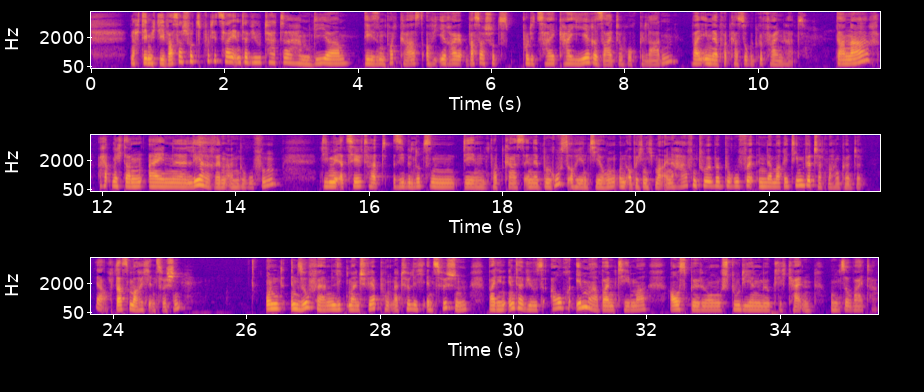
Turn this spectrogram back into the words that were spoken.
Nachdem ich die Wasserschutzpolizei interviewt hatte, haben die ja diesen Podcast auf ihrer Wasserschutzpolizei Karriereseite hochgeladen, weil ihnen der Podcast so gut gefallen hat. Danach hat mich dann eine Lehrerin angerufen, die mir erzählt hat, sie benutzen den Podcast in der Berufsorientierung und ob ich nicht mal eine Hafentour über Berufe in der maritimen Wirtschaft machen könnte. Ja, auch das mache ich inzwischen. Und insofern liegt mein Schwerpunkt natürlich inzwischen bei den Interviews auch immer beim Thema Ausbildung, Studienmöglichkeiten und so weiter.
